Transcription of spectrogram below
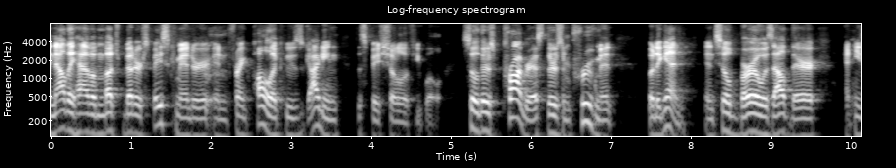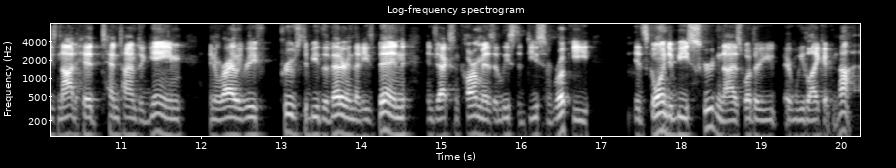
and now they have a much better space commander in Frank Pollack, who's guiding the space shuttle, if you will. So there's progress, there's improvement. But again, until Burrow is out there and he's not hit 10 times a game and Riley Reiff proves to be the veteran that he's been and Jackson Carman is at least a decent rookie, it's going to be scrutinized whether you we like it or not.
